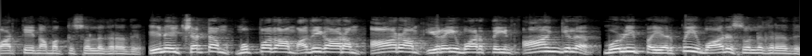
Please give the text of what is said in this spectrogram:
வார்த்தை நமக்கு சொல்லுகிறது. இணை சட்டம் முப்பதாம் அதிகாரம் ஆறாம் இறை வார்த்தையின் ஆங்கில மொழிபெயர்ப்பு இவ்வாறு சொல்லுகிறது.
